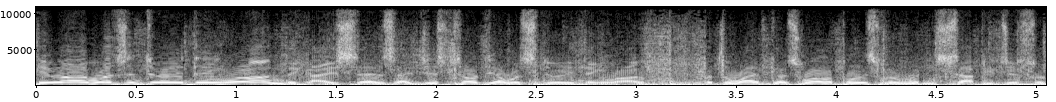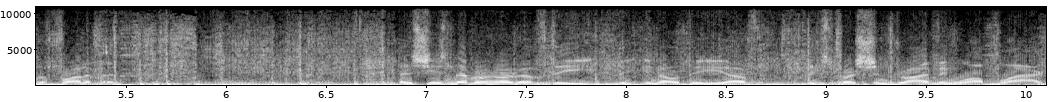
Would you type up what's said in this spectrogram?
you know, I wasn't doing anything wrong. The guy says, "I just told you I wasn't doing anything wrong." But the wife goes, "Well, the policeman wouldn't stop you just for the fun of it." And she's never heard of the, the you know, the uh, expression "driving while black."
